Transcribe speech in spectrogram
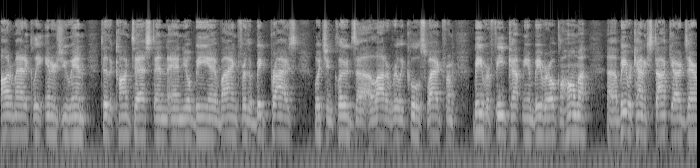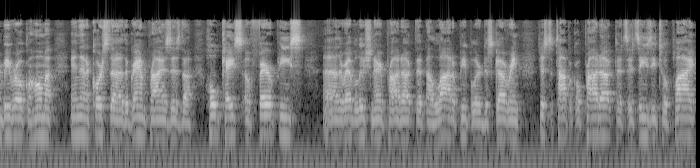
Automatically enters you in to the contest, and, and you'll be uh, vying for the big prize, which includes uh, a lot of really cool swag from Beaver Feed Company in Beaver, Oklahoma, uh, Beaver County Stockyards there in Beaver, Oklahoma, and then of course the the grand prize is the whole case of Fair Peace, uh, the revolutionary product that a lot of people are discovering. Just a topical product. It's it's easy to apply,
